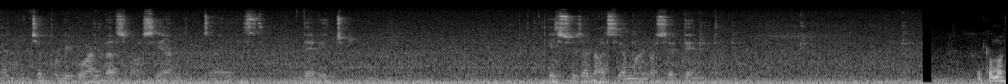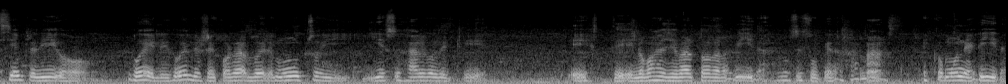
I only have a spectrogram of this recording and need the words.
La lucha por la igualdad social ya es derecho. Eso ya lo hacíamos en los 70. Y como siempre digo, duele, duele, recordar duele mucho y, eso es algo de que este, lo vas a llevar toda la vida, no se supera jamás, es como una herida.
